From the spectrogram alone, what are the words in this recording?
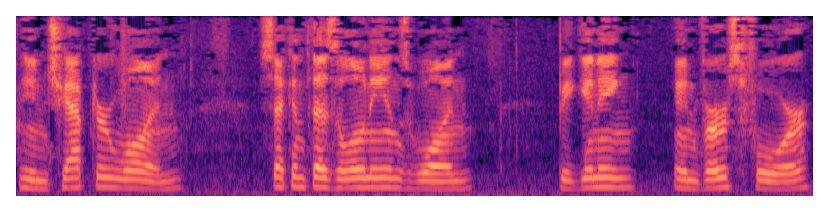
in chapter 1, 2 Thessalonians 1, beginning in verse 4,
